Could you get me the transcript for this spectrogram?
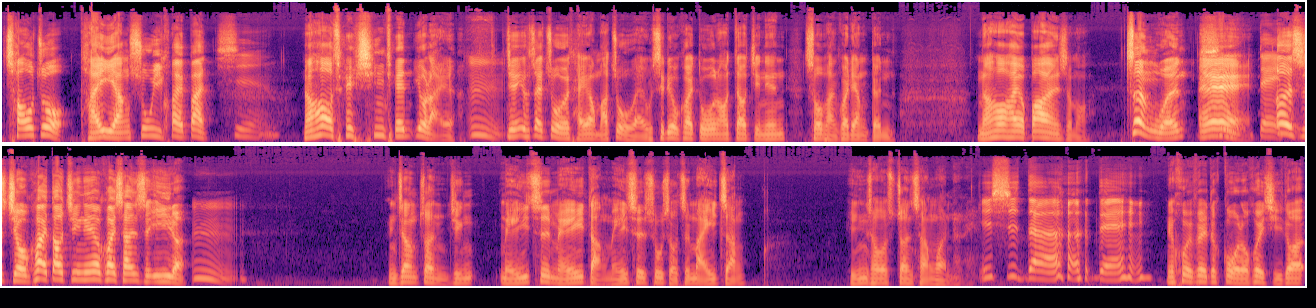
操作台阳输一块半，是，然后在今天又来了。嗯，今天又再做回台阳，把它做回来五十六块多，然后到今天收盘快亮灯了。然后还有包含什么正文，哎对，二十九块到今天又快三十一了。嗯，你这样赚已经每一次每一档每一次出手只买一张，已经超过赚三万了是的，对，你会费都过了，会期都要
